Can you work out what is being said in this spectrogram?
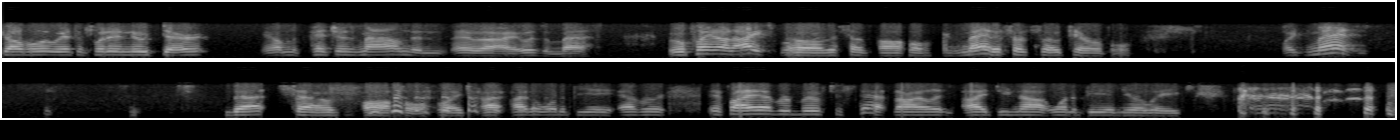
shovel it. We had to put in new dirt you know, on the pitcher's mound, and it, uh, it was a mess. We were playing on ice, but Oh, this sounds awful. like men, This sounds so terrible. like men. That sounds awful. like I, I don't want to be ever. If I ever move to Staten Island, I do not want to be in your league.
